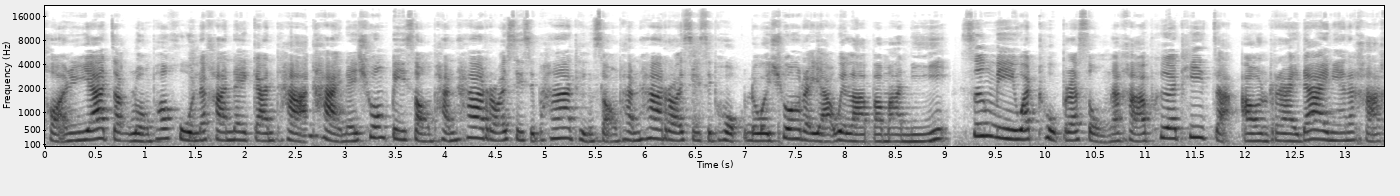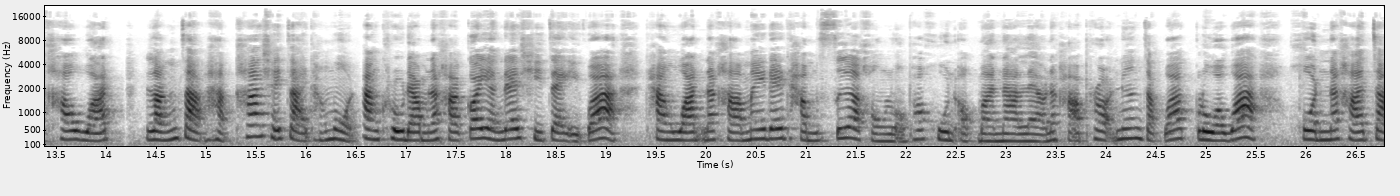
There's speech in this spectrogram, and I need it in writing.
ขออนุญาตจากหลวงพ่อคูณนะคะ ในการถ่ายถ่ายในช่วงปี 2545 ถึง 2546 โดยช่วงระยะเวลาประมาณนี้ ซึ่งมีวัตถุประสงค์นะคะ เพื่อที่จะเอารายได้นี้นะคะ เข้าวัด หลังจากหักค่าใช้จ่ายทั้งหมด ทางครูดำนะคะ ก็ยังได้ชี้แจงอีกว่าทางวัดนะคะไม่ได้ทำเสื้อของหลวงพ่อคูณออกมานานแล้วนะคะ เพราะเนื่องจากว่ากลัวว่า คนนะคะจะ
